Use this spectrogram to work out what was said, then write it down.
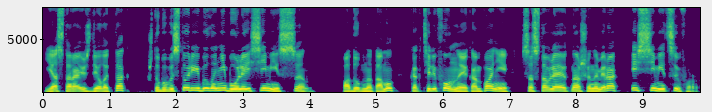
Я стараюсь сделать так, чтобы в истории было не более семи сцен, подобно тому, как телефонные компании составляют наши номера из семи цифр.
